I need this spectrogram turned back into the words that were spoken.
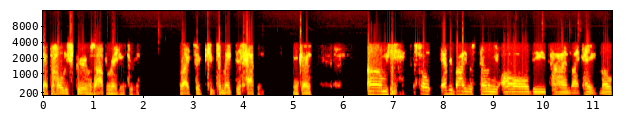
that the Holy Spirit was operating through, right to to make this happen. Okay. Um. So everybody was telling me all the time, like, "Hey, Mo,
